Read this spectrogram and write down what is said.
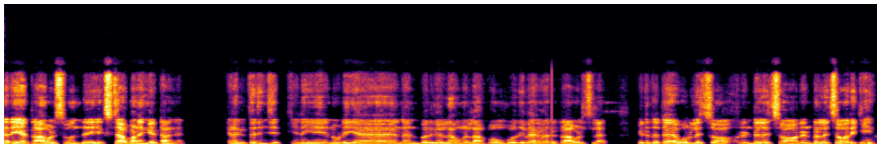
நிறைய டிராவல்ஸ் வந்து எக்ஸ்ட்ரா பணம் கேட்டாங்க. எனக்கு தெரிஞ்சு என்னைய என்னுடைய நண்பர்கள் அவங்க எல்லாம் போகும்போது வேற வேற டிராவல்ஸ்ல கிட்டத்தட்ட ஒரு லட்சம் ரெண்டு லட்சம் ரெண்டு லட்சம் வரைக்கும்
